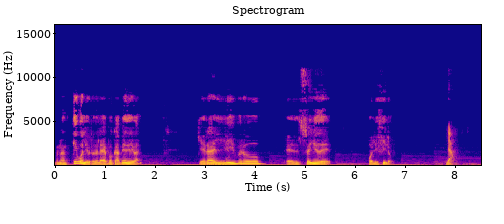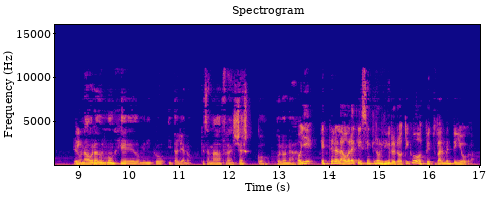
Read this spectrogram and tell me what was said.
un antiguo libro de la época medieval, que era el libro El sueño de Polifilo, Ya. que era una obra de un monje dominico italiano, que se llamaba Francesco Colonna. Oye, ¿esta era la hora que decían que era un libro erótico o estoy totalmente equivocado?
